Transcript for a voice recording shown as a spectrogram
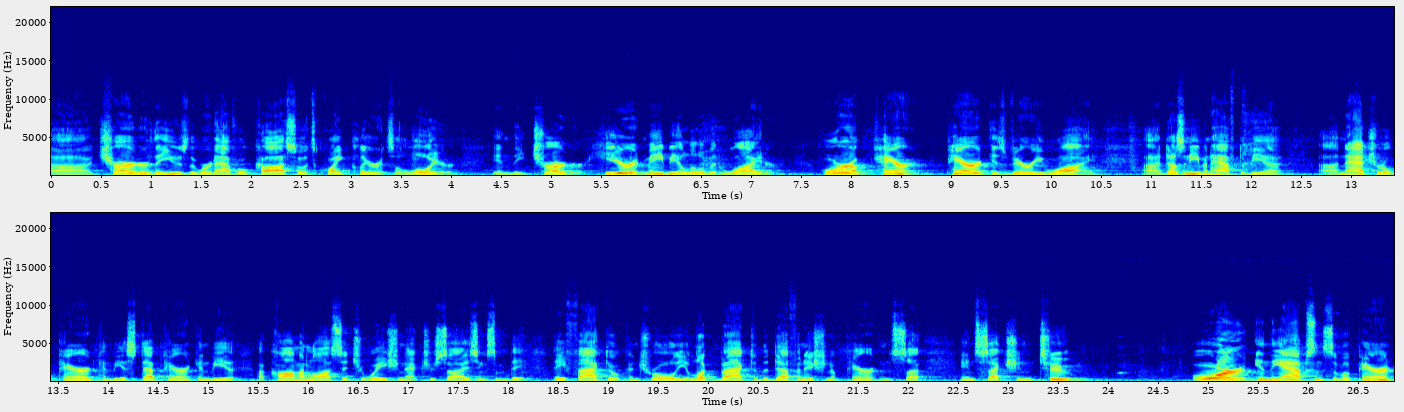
uh, charter, they use the word avocat, so it's quite clear it's a lawyer in the charter. Here, it may be a little bit wider. Or a parent. Parent is very wide. Uh, doesn't even have to be a a natural parent, can be a step-parent, can be a a common law situation exercising some de de facto control. You look back to the definition of parent in se- in Section 2 or in the absence of a parent,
